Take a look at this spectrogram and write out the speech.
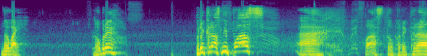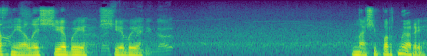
Давай. Добре. Прекрасний пас! Ах, пас то прекрасний, але ще би, ще би. Наші партнери.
